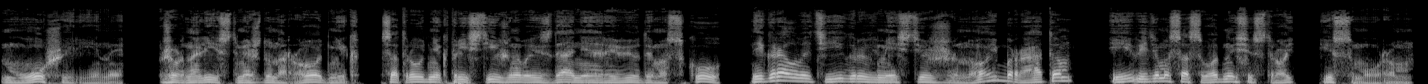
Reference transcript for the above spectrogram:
Муж Ирины, журналист-международник, сотрудник престижного издания «Ревю де Москву», играл в эти игры вместе с женой, братом и, видимо, со сводной сестрой и с Муром.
